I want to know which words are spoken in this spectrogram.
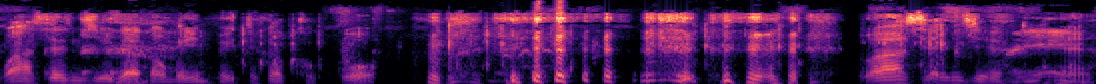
와 샌즈가 너무 임팩트가 컸고, 와 샌즈. 아니, 예.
